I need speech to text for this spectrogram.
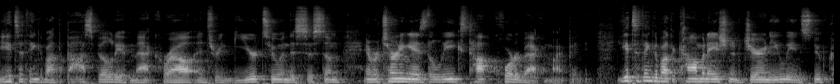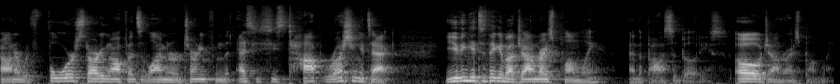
You get to think about the possibility of Matt Corral entering year two in this system and returning as the league's top quarterback, in my opinion. You get to think about the combination of Jerrion Ealy and Snoop Conner with four starting offensive linemen returning from the SEC's top rushing attack. You even get to think about John Rhys Plumlee and the possibilities. Oh, John Rhys Plumlee.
